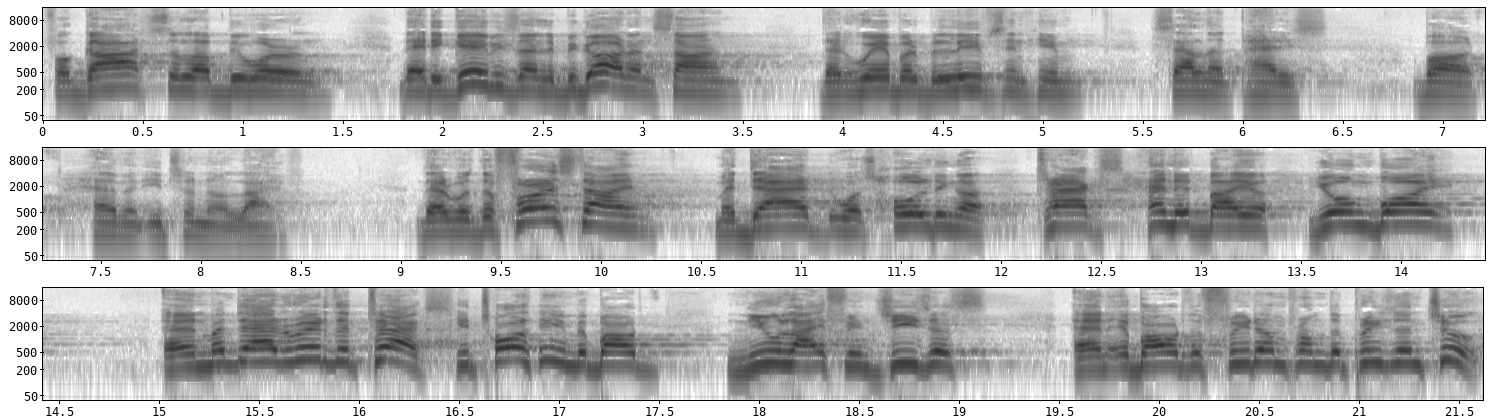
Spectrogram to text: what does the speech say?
for God so loved the world that he gave his only begotten son that whoever believes in him shall not perish but have an eternal life. That was the first time my dad was holding a tract handed by a young boy. And my dad read the text. He told him about new life in Jesus and about the freedom from the prison too.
